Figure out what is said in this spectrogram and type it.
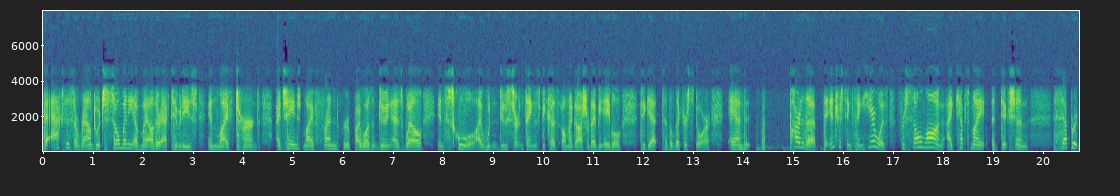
the axis around which so many of my other activities in life turned. I changed my friend group. I wasn't doing as well in school. I wouldn't do certain things because, oh my gosh, would I be able to get to the liquor store? And part of the, the interesting thing here was for so long I kept my addiction separate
